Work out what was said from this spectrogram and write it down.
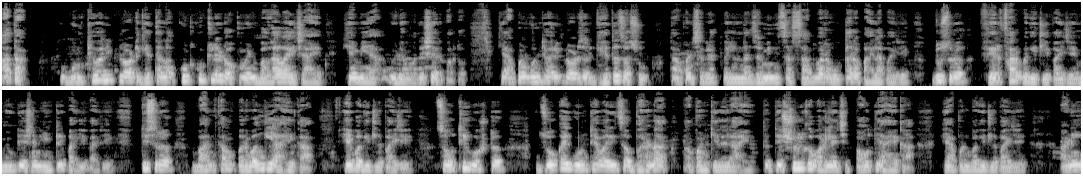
आता गुंठेवारी प्लॉट घेताना कुठकुठले डॉक्युमेंट बघावायचे आहेत हे मी या व्हिडिओमध्ये शेअर करतो. की आपण गुंठेवारी प्लॉट जर घेतच असू तर आपण सगळ्यात पहिल्यांदा जमिनीचा सातबारा उतारा पाहायला पाहिजे. दुसरं फेरफार बघितली पाहिजे. म्युटेशन एंट्री पाहिली पाहिजे. तिसरं बांधकाम परवानगी आहे का? हे बघितलं पाहिजे. चौथी गोष्ट जो काही गुंठेवारीचा भरणा आपण केलेला आहे तर ते शुल्क भरल्याची पावती आहे का? हे आपण बघितलं पाहिजे. आणि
